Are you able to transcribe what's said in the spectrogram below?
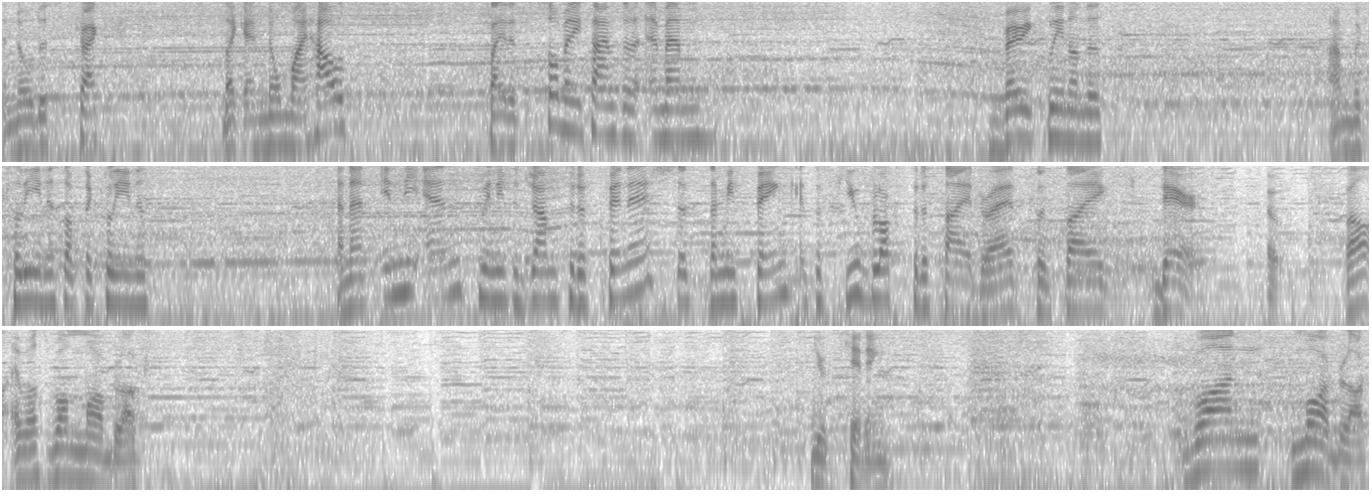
I know this track like I know my house. Played it so many times in MM. Very clean on this. I'm the cleanest of the cleanest. And then in the end, we need to jump to the finish. Let me think. It's a few blocks to the side, right? So it's like there. Oh, well, it was one more block. You're kidding. One more block.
